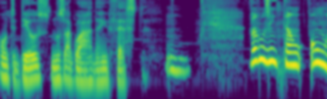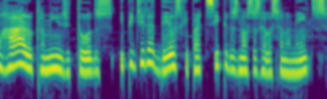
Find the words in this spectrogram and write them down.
onde Deus nos aguarda em festa. Uhum. Vamos então honrar o caminho de todos e pedir a Deus que participe dos nossos relacionamentos,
